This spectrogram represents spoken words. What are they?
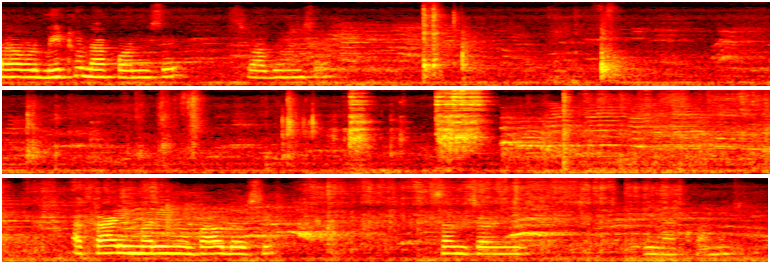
આપણે મીઠું નાખવાનું છે સ્વાદ અનુસાર આ કાળી મરીનો પાવડર છે સંચળની એ નાખવાનું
